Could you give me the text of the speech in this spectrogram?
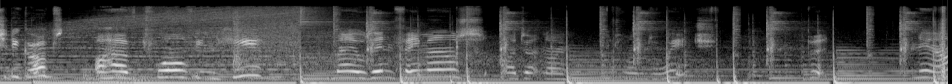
Witchetty grubs. I have 12 in here, males and females. I don't know which one's are which, but now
